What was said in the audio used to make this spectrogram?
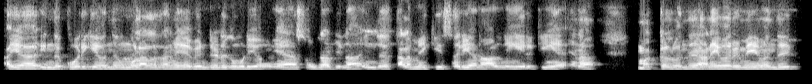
ஐயா இந்த கோரிக்கையை வந்து உங்களால தாங்க ஐயா வென்றெடுக்க முடியும். ஏன் சொல்றேன் அப்படின்னா இந்த தலைமைக்கு சரியான ஆள் நீங்க இருக்கீங்க. ஏன்னா மக்கள் வந்து அனைவருமே வந்து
